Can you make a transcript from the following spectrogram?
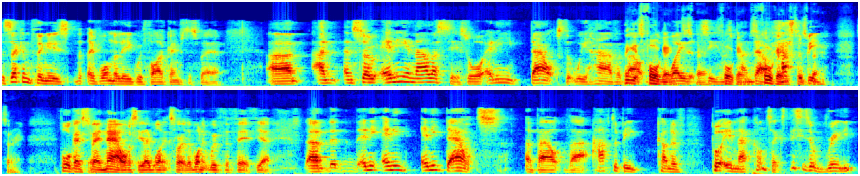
The second thing is that they've won the league with five games to spare. Um, and and so any analysis or any doubts that we have about the way that the season's panned out has to, to be sorry four games to spare now. Obviously, they won it. Sorry, they won it with the fifth. Yeah. Um, any any any doubts about that have to be kind of put in that context. This is a really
